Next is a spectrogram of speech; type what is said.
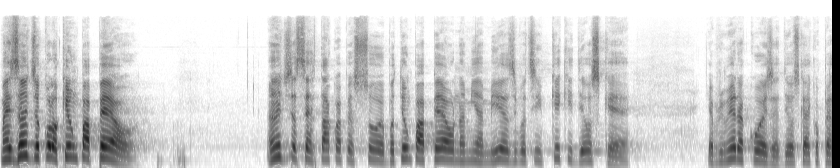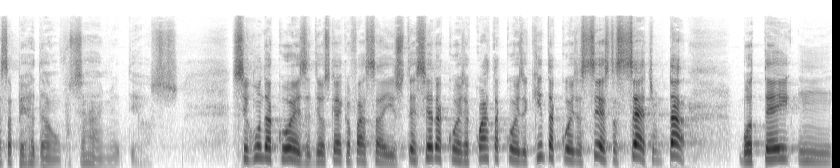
Mas antes eu coloquei um papel. Antes de acertar com a pessoa, eu botei um papel na minha mesa e falei assim: o que, que Deus quer? E a primeira coisa, Deus quer que eu peça perdão. Eu falei assim, ai meu Deus. Segunda coisa, Deus quer que eu faça isso. Terceira coisa, quarta coisa, quinta coisa, sexta, sétima, tá? Botei um,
